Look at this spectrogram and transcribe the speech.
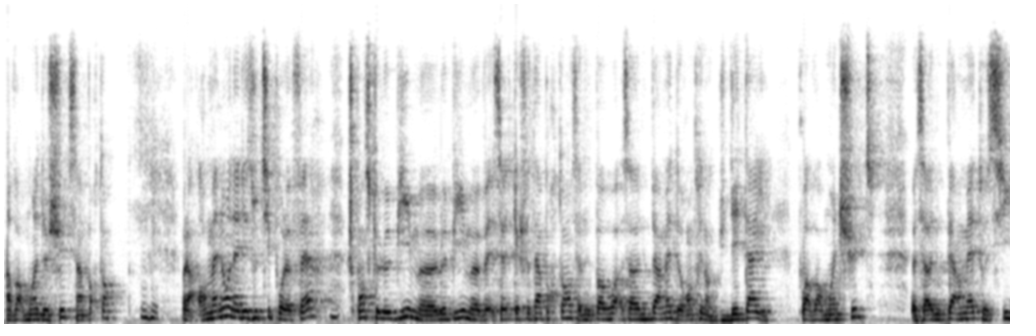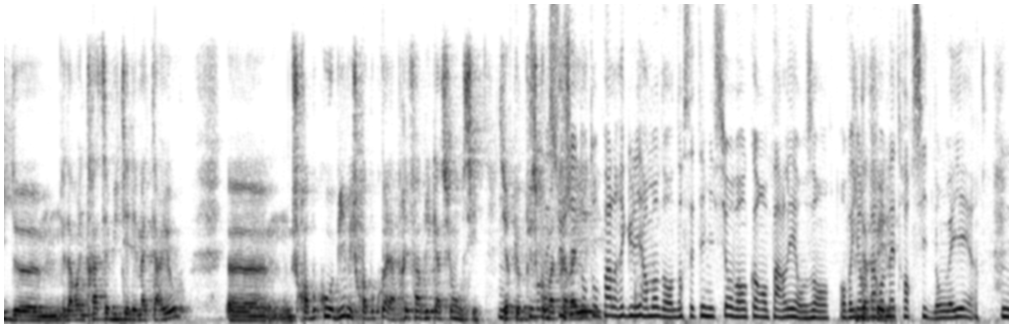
avoir moins de chutes, c'est important. Voilà. Alors maintenant, on a des outils pour le faire. Je pense que le BIM, euh, le BIM, euh, ça va être quelque chose d'important. Ça, nous, ça va nous permettre de rentrer dans du détail pour avoir moins de chutes. Euh, ça va nous permettre aussi d'avoir une traçabilité des matériaux. Euh, je crois beaucoup au BIM, mais je crois beaucoup à la préfabrication aussi. C'est-dire que plus qu'on va travailler, dont on parle régulièrement dans, dans, cette émission, on va encore en parler en, faisant, en voyant le baromètre hors site. Donc, vous voyez. Hein. Mm.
